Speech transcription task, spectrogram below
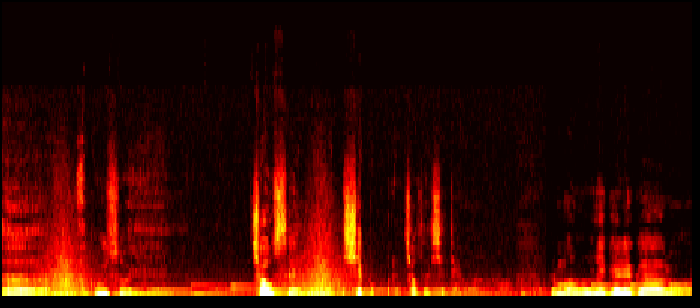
အဲအခုဆိုရင်60နဲ့8ပေါ့68တယ်ပါပထမဆုံးရိုက်ခဲ့တဲ့ကားကတော့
